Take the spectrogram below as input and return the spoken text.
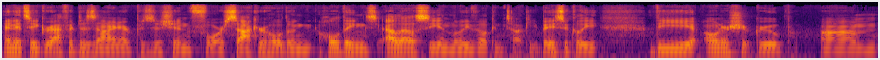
and it's a graphic designer position for Soccer Holding, Holdings LLC in Louisville, Kentucky. Basically, the ownership group, um,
